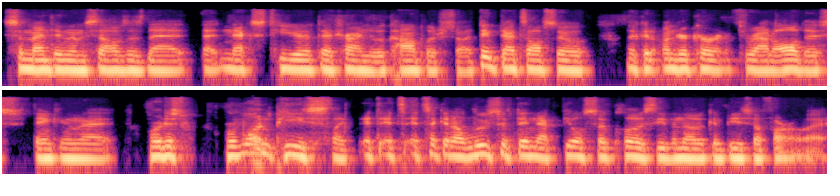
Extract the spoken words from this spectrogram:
cementing themselves as that that next tier that they're trying to accomplish. So I think that's also like an undercurrent throughout all this, thinking that we're just we're one piece. Like it, it's it's like an elusive thing that feels so close, even though it can be so far away.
